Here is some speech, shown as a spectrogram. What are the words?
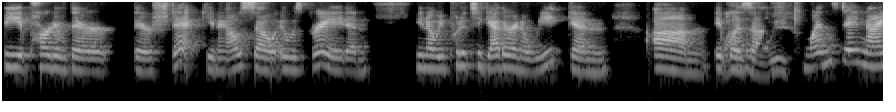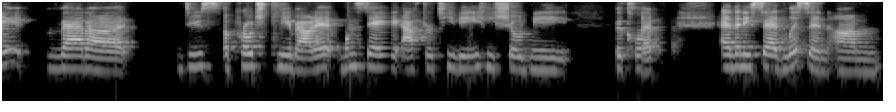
be a part of their their shtick, you know. So it was great, and you know we put it together in a week, and um, it wow, was a, a Wednesday night that uh, Deuce approached me about it. Wednesday after TV, he showed me the clip, and then he said, "Listen, um,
